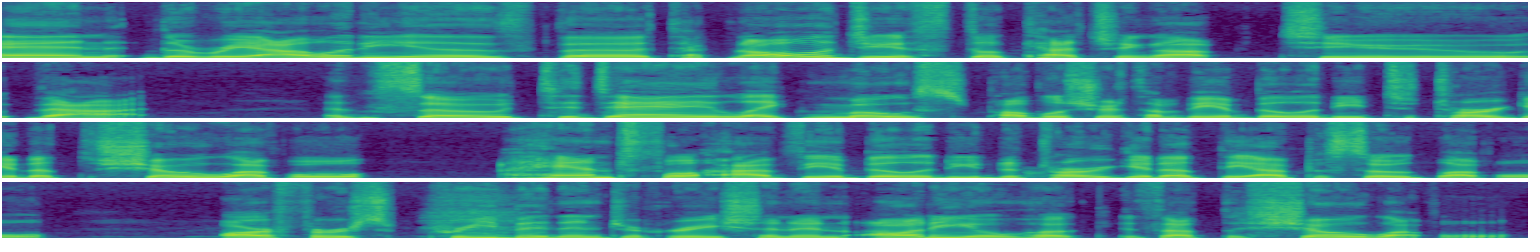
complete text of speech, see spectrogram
and the reality is the technology is still catching up to that. And so today, like most publishers have the ability to target at the show level, a handful have the ability to target at the episode level. Our first pre-bid integration in Audiohook is at the show level,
